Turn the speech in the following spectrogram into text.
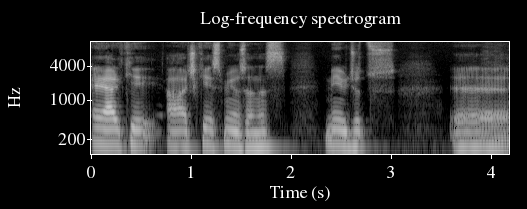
eğer ki ağaç kesmiyorsanız mevcut e,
